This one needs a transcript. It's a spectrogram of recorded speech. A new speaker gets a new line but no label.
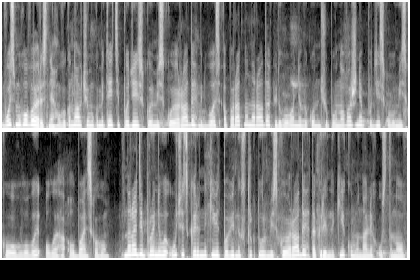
8 вересня у виконавчому комітеті Подільської міської ради відбулася апаратна нарада під виконуючого повноваження Подільського міського голови Олега Албанського. В нараді прийняли участь керівники відповідних структур міської ради та керівники комунальних установ.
